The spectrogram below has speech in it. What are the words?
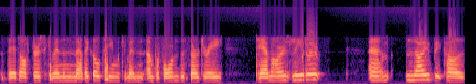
the doctors came in and the medical team came in and performed the surgery 10 hours later. Um, now, because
